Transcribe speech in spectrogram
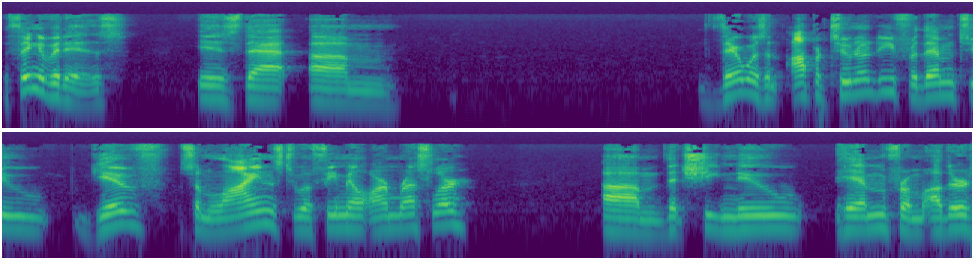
the thing of it is is that um there was an opportunity for them to give some lines to a female arm wrestler um that she knew him from other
